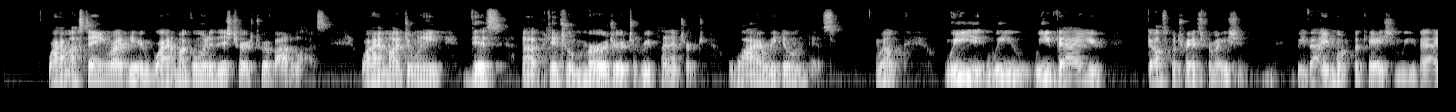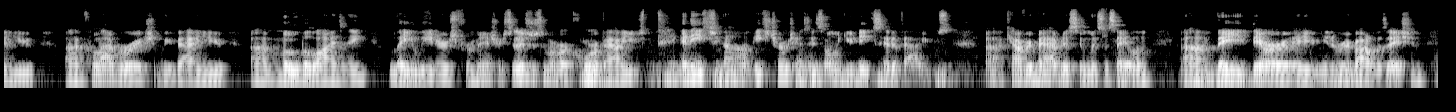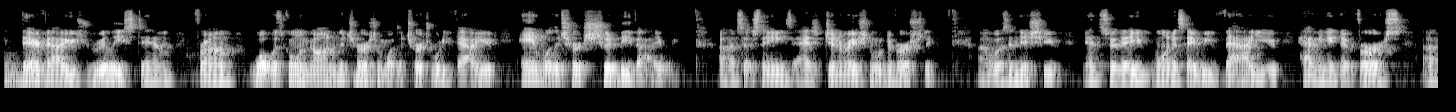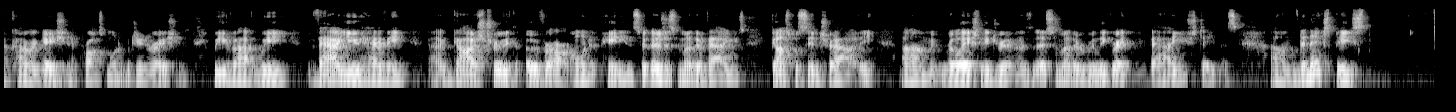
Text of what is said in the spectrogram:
Why am I staying right here? Why am I going to this church to revitalize? Why am I joining this uh, potential merger to replant a church? Why are we doing this? Well, we we we value gospel transformation. We value multiplication. We value uh, collaboration. We value uh, mobilizing lay leaders for ministry. So those are some of our core values. And each um, each church has its own unique set of values. Uh, Calvary Baptist in Winston Salem, um, they they are a in a revitalization. Their values really stem from what was going on in the church and what the church already valued and what the church should be valuing. Uh, such things as generational diversity uh, was an issue. And so they want to say we value having a diverse uh, congregation across multiple generations. We, we value having uh, God's truth over our own opinions. So those are some other values gospel centrality, um, relationally driven. There's some other really great value statements. Um, the next piece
